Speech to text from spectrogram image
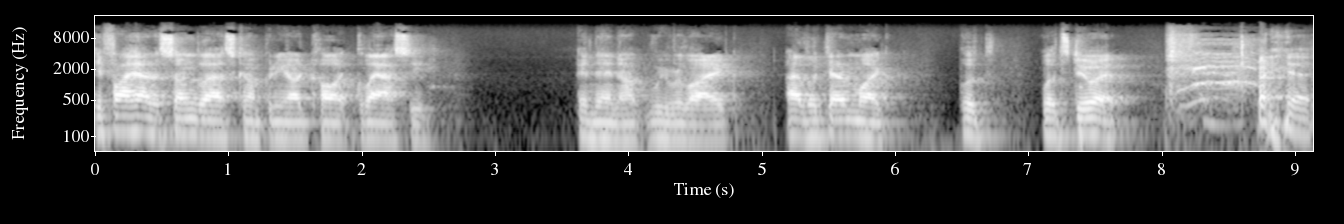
if I had a sunglass company, I'd call it Glassy. And then uh, we were like, I looked at him like, let's let's do it. yeah.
